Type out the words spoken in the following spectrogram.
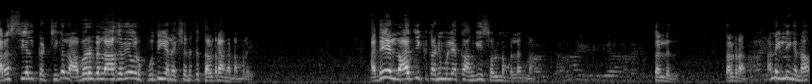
அரசியல் கட்சிகள் அவர்களாகவே ஒரு புதிய எலெக்ஷனுக்கு தள்ளுறாங்க நம்மளே. அதே லாஜிக் கனிமொழி அக்கா அங்கேயும் சொல்லணும் இல்லைங்கண்ணா தள்ளுது. தள்ளுறாங்க. ஆனா இல்லைங்கண்ணா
